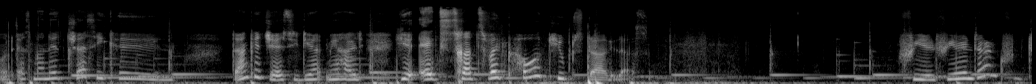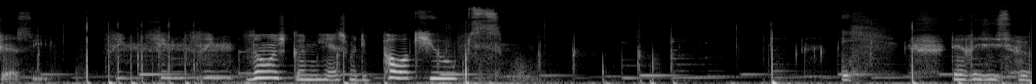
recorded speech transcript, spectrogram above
und erstmal eine Jessie killen. Danke, Jessie. Die hat mir halt hier extra zwei Power Cubes dagelassen. Vielen, vielen Dank, Jessie. So, ich gönne mir erstmal die Power Cubes. Ich, der Regisseur.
